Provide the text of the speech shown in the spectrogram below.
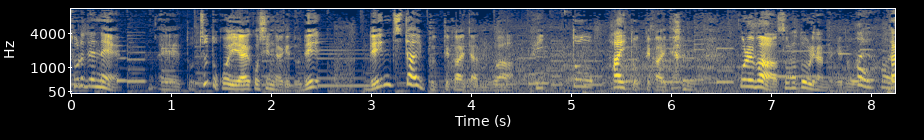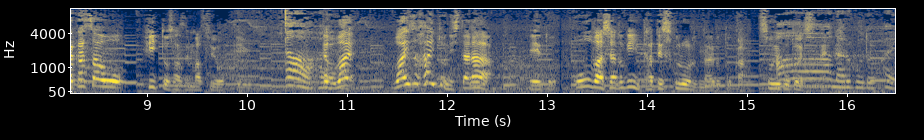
それでね、えっ、と、ちょっとこれややこしいんだけど、レ、レンジタイプって書いてあるのが、フィットハイトって書いてある。これまあ、その通りなんだけど、はいはい高さをフィットさせますよっていう。ああ、だからワイ、ズハイトにしたら、えっ、と、オーバーした時に縦スクロールになるとか、そういうことですね。なるほど。はいはい。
